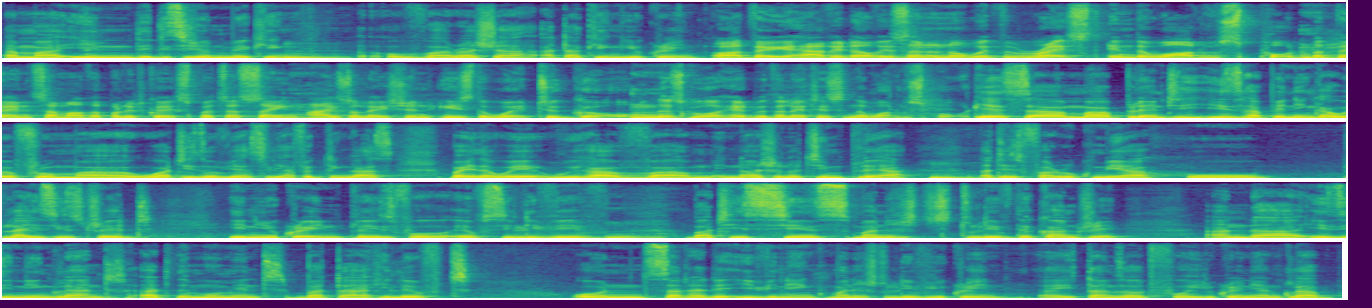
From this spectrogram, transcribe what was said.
um, uh, in the decision making of uh, Russia attacking Ukraine. All right, there you have it, Elvis. I don't know with the rest in the world of sport, but then some other political experts are saying isolation is the way to go. Let's go ahead with the latest in the world of sport. Yes, um, uh, plenty is happening away from uh, what is obviously affecting us. By the way, we have um, a national team player, that is Farouk Miya, who plies his trade in Ukraine, plays for FC Lviv, but he's since managed to leave the country and uh, is in England at the moment. But uh, he left on Saturday evening, managed to leave Ukraine. Uh, he turns out for a Ukrainian club,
